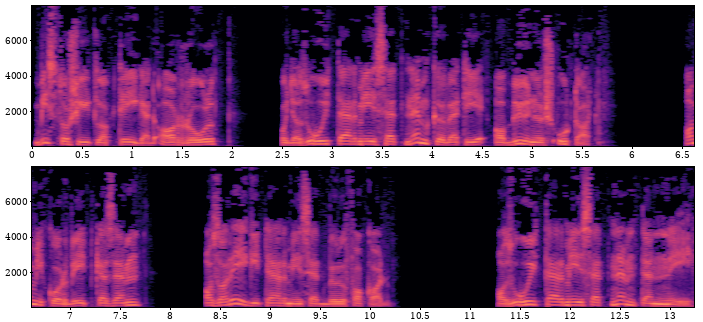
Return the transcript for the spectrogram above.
Biztosítlak téged arról, hogy az új természet nem követi a bűnös utat. Amikor védkezem, az a régi természetből fakad. Az új természet nem tenné,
